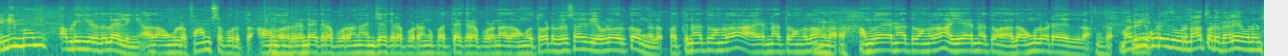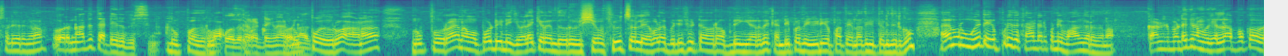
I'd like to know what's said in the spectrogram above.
மினிமம் அப்படிங்கிறதெல்லாம் இல்லைங்க. அது அவங்களோட ஃபார்ம்ஸை பொறுத்து. அவங்க ரெண்டு ஏக்கரா போடுறாங்க அஞ்சு ஏக்கரா போடுறாங்க பத்து ஏக்கரா போடுறாங்க. அது அவங்க தோட்ட விவசாயத்து எவ்வளோ இருக்கோ அவங்கள பத்து நாற்று வாங்கலாம் ஆயிரம் நாற்று வாங்கலாம் ஐம்பதாயிரம் நாற்று வாங்கலாம் ஐயாயிரம் நாற்று வாங்கலாம் அது அவங்களோட இதுதான். மறுபடியும் கூட இது ஒரு நாத்தோட விலை எவ்வளோன்னு சொல்லியிருங்கண்ணா ஒரு நாற்று தேர்ட்டி ருபீஸுங்க முப்பது ரூபா. ரூபா. கரெக்டுங்களா. முப்பது ரூபா. ஆனால் முப்பது ரூபாய் நம்ம போட்டு இன்னைக்கு விளைக்கிற இந்த ஒரு விஷயம் ஃபியூச்சரில் எவ்வளோ பெனிஃபிட்டாக வரும் அப்படிங்கிறது கண்டிப்பாக இந்த வீடியோ பார்த்து எல்லாத்துக்கும் தெரிஞ்சிருக்கும். அதே மாதிரி உங்ககிட்ட எப்படி இதை கான்டாக்ட் பண்ணி வாங்குறதுனா கண்டக்ட் பண்ணுறதுக்கு நமக்கு எல்லா பக்கம்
